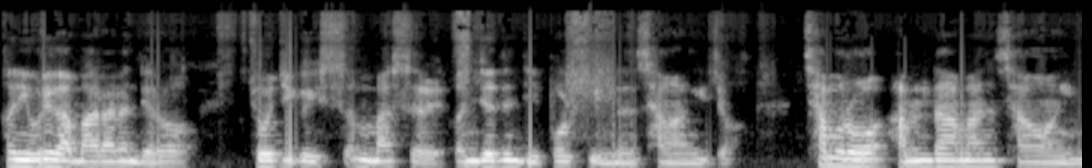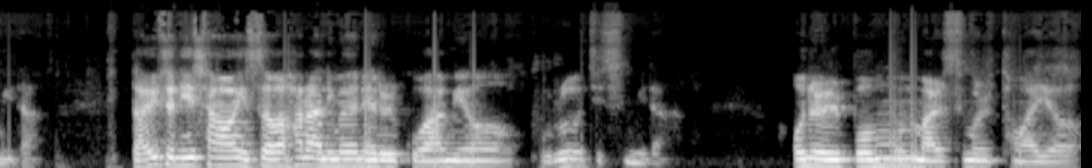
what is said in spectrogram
흔히 우리가 말하는 대로 조직의 쓴맛을 언제든지 볼 수 있는 상황이죠. 참으로 암담한 상황입니다. 다윗은 이 상황에서 하나님의 은혜를 구하며 부르짖습니다. 오늘 본문 말씀을 통하여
